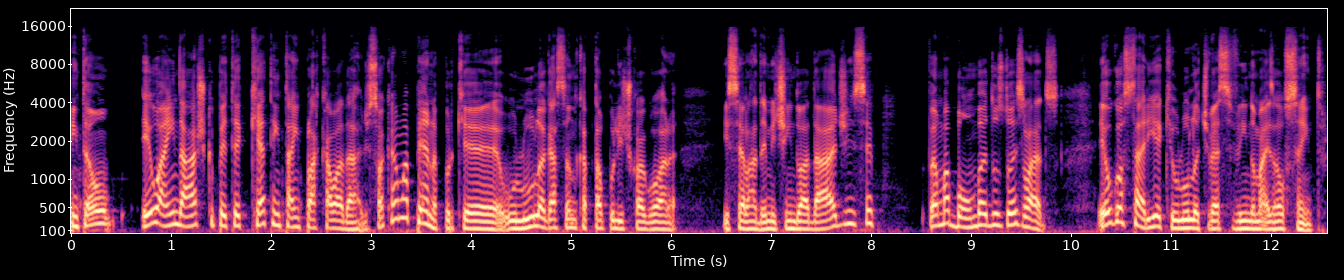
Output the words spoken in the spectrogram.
Então, eu ainda acho que o PT quer tentar emplacar o Haddad. Só que é uma pena, porque o Lula gastando capital político agora e, sei lá, demitindo o Haddad, isso é é uma bomba dos dois lados. Eu gostaria que o Lula tivesse vindo mais ao centro.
